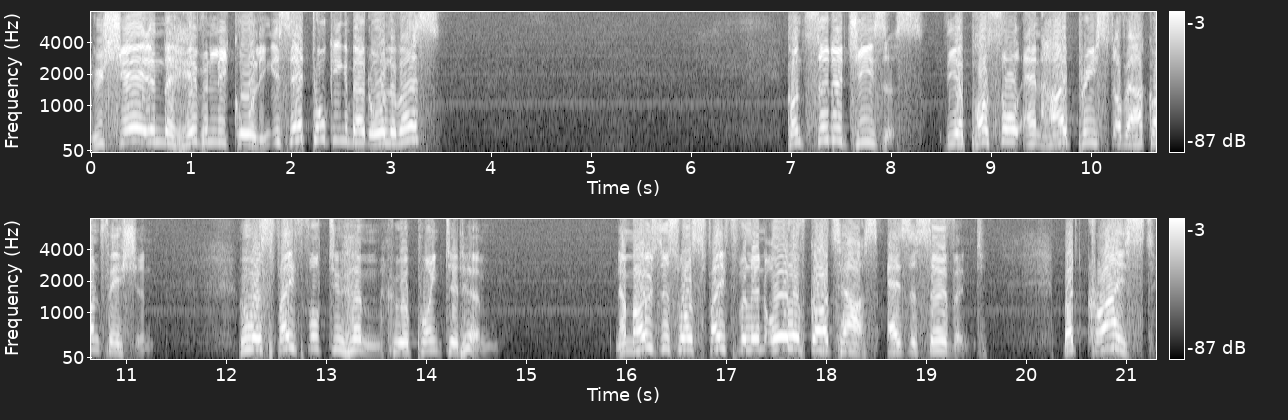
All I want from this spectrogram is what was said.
who share in the heavenly calling. Is that talking about all of us? Consider Jesus, the apostle and high priest of our confession, who was faithful to him who appointed him. Now, Moses was faithful in all of God's house as a servant, but Christ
